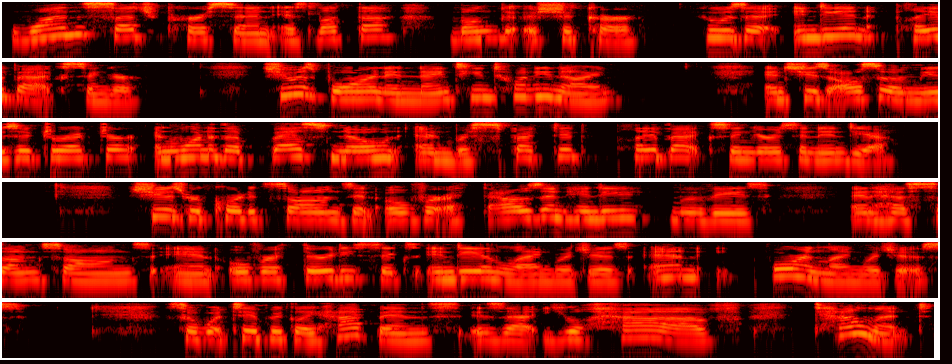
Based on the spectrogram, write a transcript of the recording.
One such person is Lata Mangeshkar, who is an Indian playback singer. She was born in 1929, and she's also a music director and one of the best known and respected playback singers in India. She has recorded songs in over a thousand Hindi movies and has sung songs in over 36 Indian languages and foreign languages. So, what typically happens is that you'll have talent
